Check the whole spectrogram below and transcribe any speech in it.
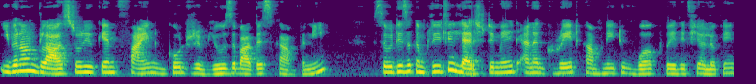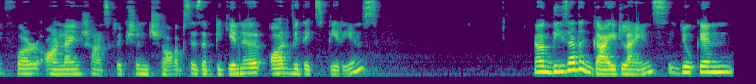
even on Glassdoor, you can find good reviews about this company. So it is a completely legitimate and a great company to work with if you're looking for online transcription jobs as a beginner or with experience. Now these are the guidelines. You can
